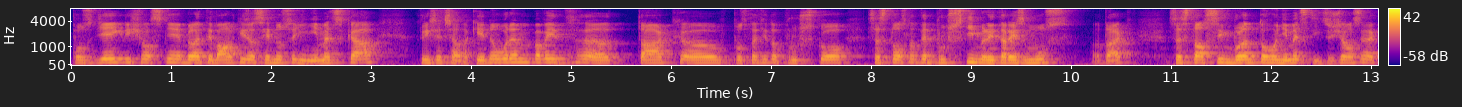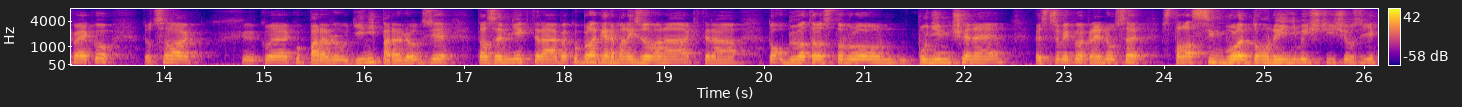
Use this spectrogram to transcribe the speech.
později, když vlastně byly ty války za sjednocení Německa, který se třeba taky jednou budeme bavit, eh, tak eh, v podstatě to Prusko se stalo snad ten pruský militarismus, tak, se stal symbolem toho němectví, což je vlastně takové jako docela jako, jako paradox, jiný paradox, že ta země, která jako byla germanizovaná, která to obyvatelstvo bylo poněmčené ve středověku, tak najednou se stala symbolem toho nejnímejštějšího z těch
